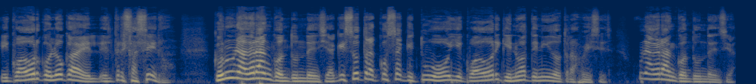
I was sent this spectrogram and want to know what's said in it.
Ecuador coloca el, 3 a 0 con una gran contundencia, que es otra cosa que tuvo hoy Ecuador y que no ha tenido otras veces. Una gran contundencia.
